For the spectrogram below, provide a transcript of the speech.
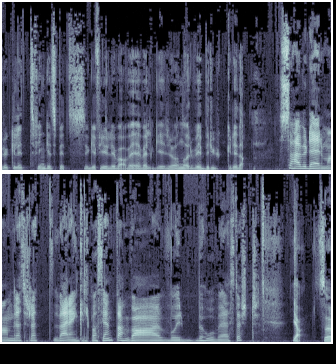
bruke litt fingerspitzgefühl i hva vi velger og når vi bruker de, da. Så her vurderer man rett og slett hver enkelt pasient, da, hva, hvor behovet er størst? Ja, så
